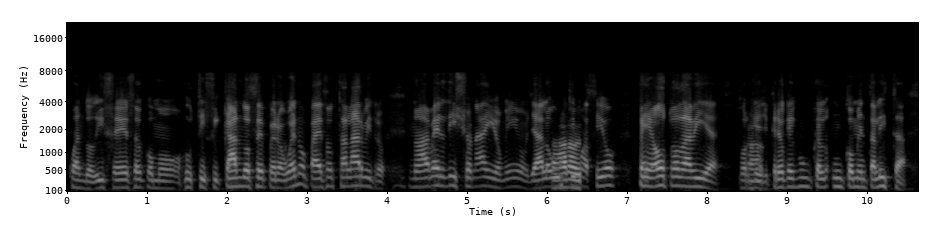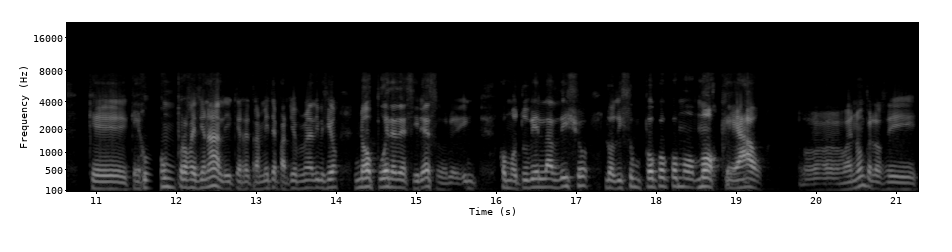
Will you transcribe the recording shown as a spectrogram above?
cuando dice eso como justificándose, pero bueno, para eso está el árbitro. No haber dicho nada, Dios mío, ya lo claro. último ha sido peor todavía, porque claro. creo que un, un comentarista que, que, es un profesional y que retransmite partido de primera división, no puede decir eso. Como tú bien lo has dicho, lo dice un poco como mosqueado. Uh, bueno, pero si,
